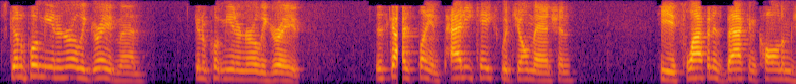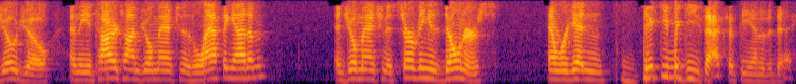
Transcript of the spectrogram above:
It's going to put me in an early grave, man. It's going to put me in an early grave. This guy's playing patty cakes with Joe Manchin. He's slapping his back and calling him JoJo. And the entire time Joe Manchin is laughing at him, and Joe Manchin is serving his donors, and we're getting Dickie McGee's acts at the end of the day.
